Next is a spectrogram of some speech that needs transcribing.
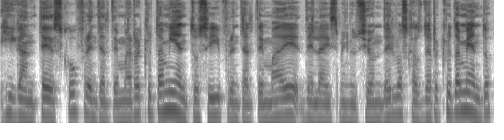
gigantesco frente al tema de reclutamiento, sí, frente al tema de, de, la disminución de los casos de reclutamiento,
